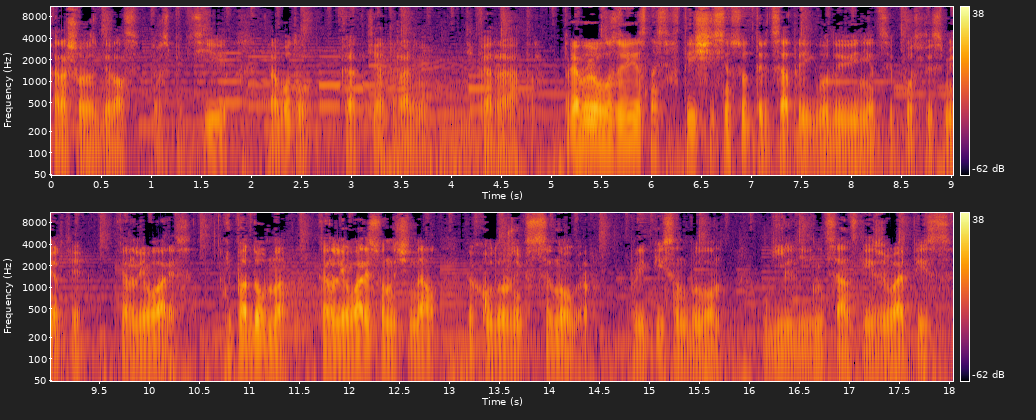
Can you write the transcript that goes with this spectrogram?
Хорошо разбирался в перспективе, работал как театральный декоратор. Приобрел известность в 1730-е годы в Венеции после смерти Карлевариса. И подобно Карлеварису начинал как художник-сценограф. Приписан был он гильдии венецианских живописцев.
